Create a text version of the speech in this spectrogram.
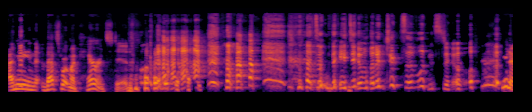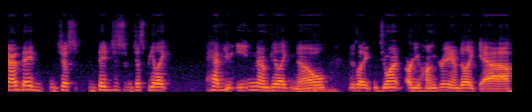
I mean, that's what my parents did. That's what they do. What did your siblings do? you know, they'd just they'd just just be like, "Have you eaten?" I'd be like, "No." Just like, "Do you want? Are you hungry?" And I'd be like, "Yeah."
